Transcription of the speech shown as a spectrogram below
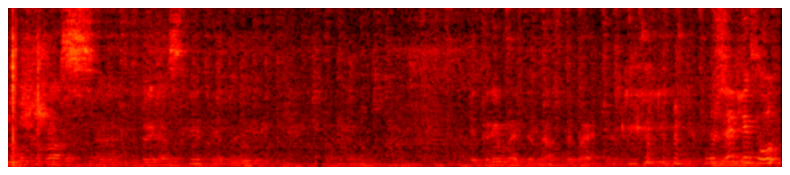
Ну, от вас пригостити, ви підтримайте нас, давайте. Уже бігу.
